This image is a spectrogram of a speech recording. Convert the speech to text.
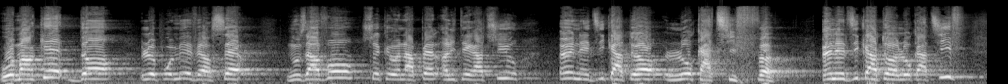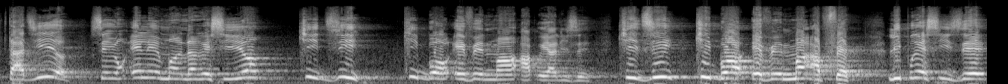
Remarquez dans le premier verset, nous avons ce que l'on appelle en littérature un indicateur locatif. Un indicateur locatif, c'est-à-dire c'est un élément d'un récit qui dit qui bon événement a réalisé, qui dit qui bon événement a fait. Il préciser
